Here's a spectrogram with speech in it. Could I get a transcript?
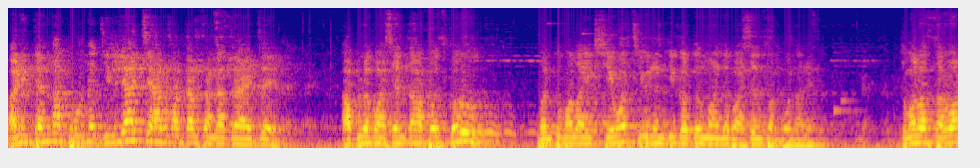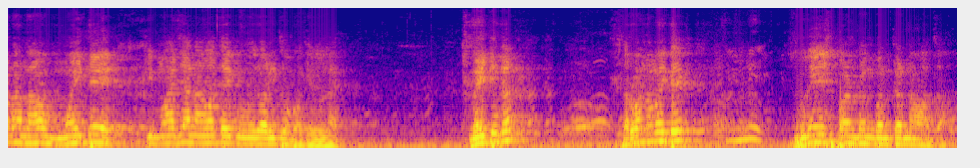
आणि त्यांना पूर्ण जिल्ह्यात चार मतदारसंघात जायचंय. आपलं भाषण तर आपच करू पण तुम्हाला एक शेवटची विनंती करतो माझं भाषण संपवणार आहे. तुम्हाला सर्वांना नाव माहिती आहे की माझ्या नावाचा एक उमेदवार उभा केलेला आहे. माहिती आहे का? सर्वांना माहिती आहे? सुरेश पांडुरंग बनकर नावाचा.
